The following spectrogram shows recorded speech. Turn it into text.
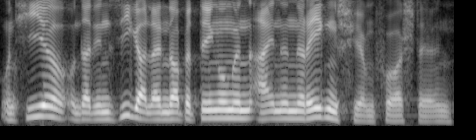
und hier unter den Siegerländerbedingungen einen Regenschirm vorstellen.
